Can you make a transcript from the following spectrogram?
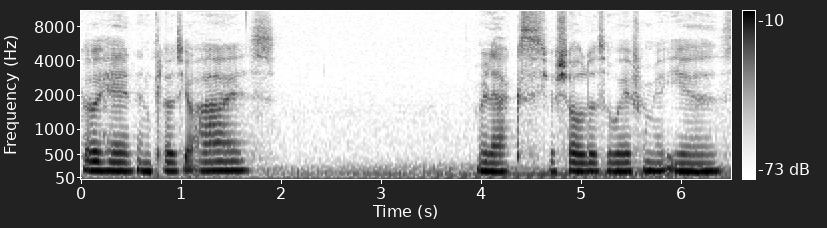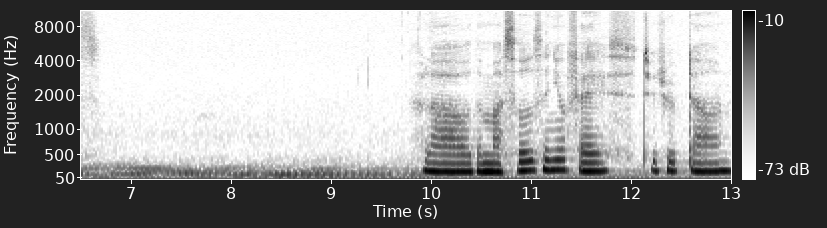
Go ahead and close your eyes. Relax your shoulders away from your ears. Allow the muscles in your face to droop down.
